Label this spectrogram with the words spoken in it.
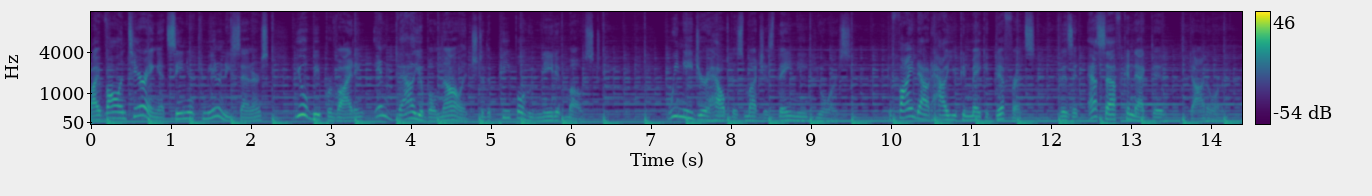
By volunteering at senior community centers, you'll be providing invaluable knowledge to the people who need it most. We need your help as much as they need yours. To find out how you can make a difference, visit sfconnected.org.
